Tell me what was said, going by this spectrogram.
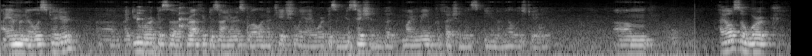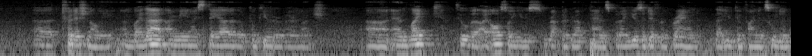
I am an illustrator. Um, I do work as a graphic designer as well, and occasionally I work as a musician, but my main profession is being an illustrator. Um, I also work uh, traditionally, and by that I mean I stay out of the computer very much. Uh, and like Tove, I also use Rapidograph pens, but I use a different brand that you can find in Sweden.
